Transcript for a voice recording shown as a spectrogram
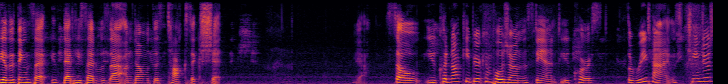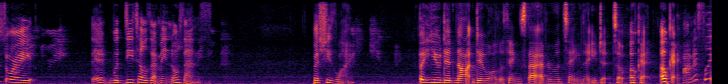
the other things that that he said was that I'm done with this toxic shit. So you could not keep your composure on the stand. You cursed three times. Change your story it, with details that made no sense. But she's lying. but you did not do all the things that everyone's saying that you did. So okay, okay. Honestly,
